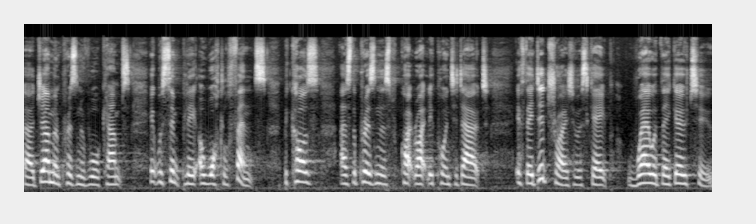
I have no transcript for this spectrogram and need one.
uh, German prison of war camps. It was simply a wattle fence, because, as the prisoners quite rightly pointed out, if they did try to escape, where would they go to?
